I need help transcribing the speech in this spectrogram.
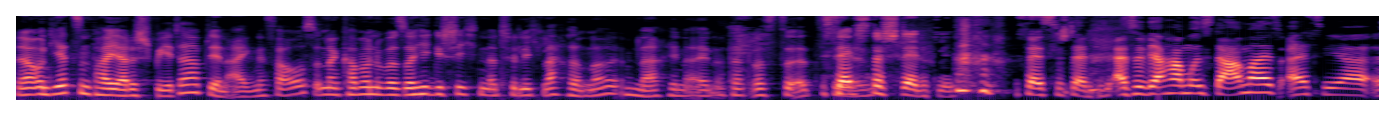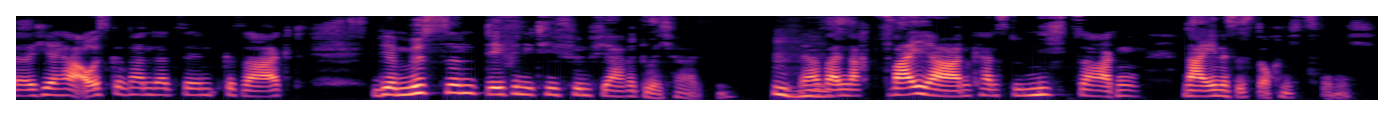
Ja, und jetzt ein paar Jahre später habt ihr ein eigenes Haus und dann kann man über solche Geschichten natürlich lachen, ne, im Nachhinein und hat was zu erzählen. Selbstverständlich. Selbstverständlich. Also wir haben uns damals, als wir äh, hierher ausgewandert sind, gesagt, wir müssen definitiv fünf Jahre durchhalten. Mhm. Ja, weil nach zwei Jahren kannst du nicht sagen, nein, es ist doch nichts für mich.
